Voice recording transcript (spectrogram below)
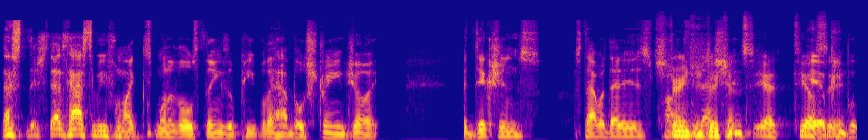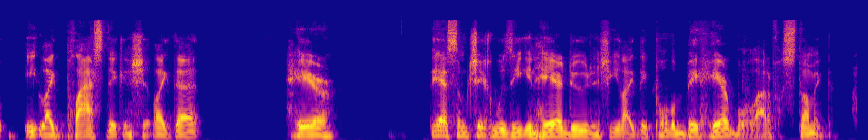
That's that has to be from like one of those things of people that have those strange uh, addictions. Is that what that is? Probably Strange shit. addictions. Yeah, Yeah, people eat like plastic and shit like that. Hair. They had some chick who was eating hair, dude, and she like they pulled a big hairball out of her stomach.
